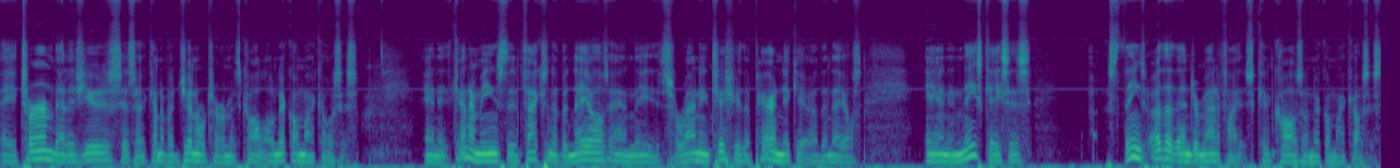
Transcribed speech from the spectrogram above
a term that is used as a kind of a general term. It's called onychomycosis. and it kind of means the infection of the nails and the surrounding tissue, the paronychia of the nails. And in these cases, things other than dermatophytes can cause onychomycosis.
